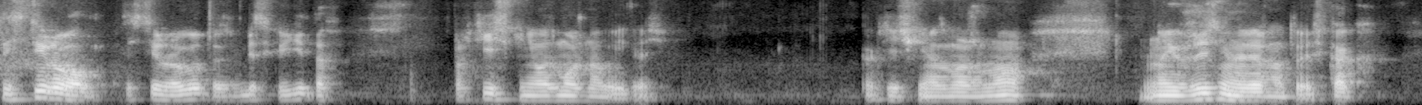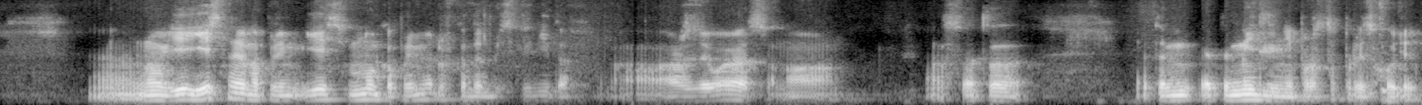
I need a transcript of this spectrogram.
тестировал, тестировал, то есть без кредитов практически невозможно выиграть. Практически невозможно. Но, но и в жизни, наверное, то есть как... Э, ну, есть, наверное, есть много примеров, когда без кредитов а, развиваются, но это, это, это медленнее просто происходит.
